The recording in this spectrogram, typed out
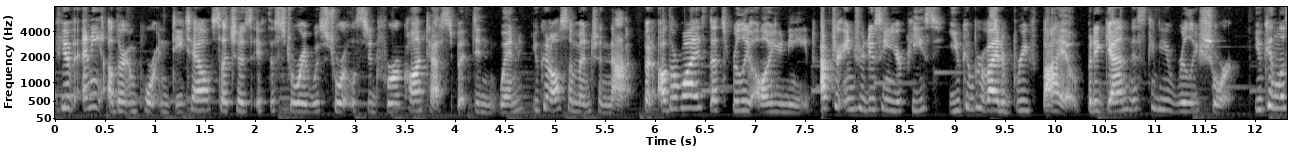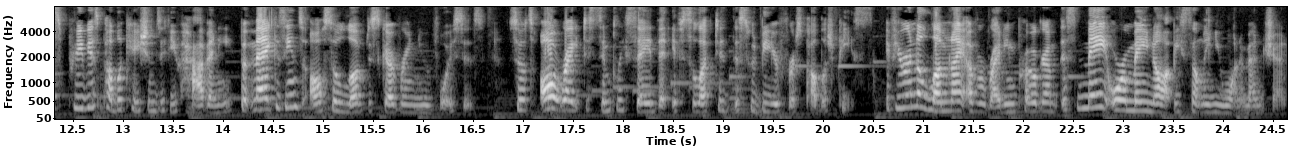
If you have any other important detail, such as if the story was shortlisted for a contest but didn't win, you can also mention that, but otherwise that's really all you need. After introducing your piece, you can provide a brief bio, but again, this can be really short. You can list previous publications if you have any, but magazines also love discovering new voices, so it's alright to simply say that if selected, this would be your first published piece. If you're an alumni of a writing program, this may or may not be something you want to mention.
